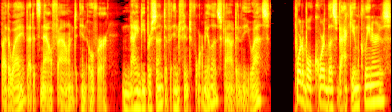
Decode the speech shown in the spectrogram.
by the way, that it's now found in over 90% of infant formulas found in the US. Portable cordless vacuum cleaners,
